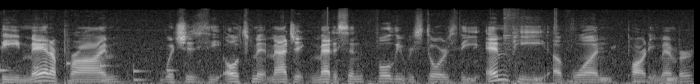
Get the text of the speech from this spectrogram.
The Mana Prime, which is the ultimate magic medicine, fully restores the MP of one party member.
